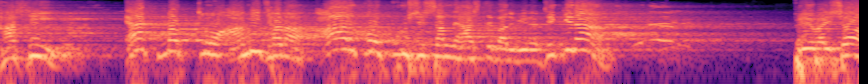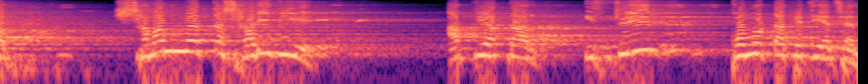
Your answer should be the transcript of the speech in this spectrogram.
হাসি একমাত্র আমি ছাড়া আর কোনো পুরুষের সামনে হাসতে পারবি না, ঠিক কিনা? প্রিয় ভাই সব, সামান্য একটা শাড়ি দিয়ে আপনি আপনার স্ত্রীর কোমরটা পেঁচিয়েছেন।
